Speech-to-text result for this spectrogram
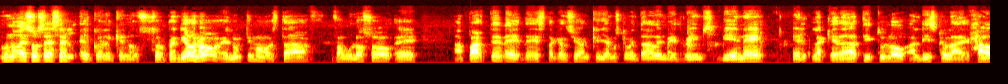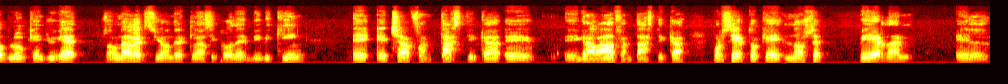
uno de esos es el, el, con el que nos sorprendió, ¿no? El último está fabuloso. Eh, aparte de, de, esta canción que ya hemos comentado, In My Dreams, viene la que da título al disco, la de How Blue Can You Get, o sea, una versión del clásico de B.B. King, eh, hecha fantástica, eh, grabada fantástica. Por cierto, que no se pierdan, el,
